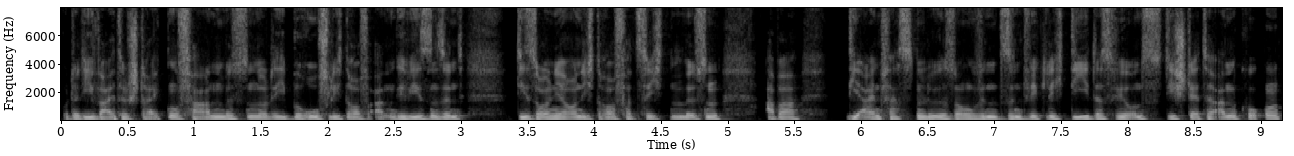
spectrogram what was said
oder die weite Strecken fahren müssen oder die beruflich darauf angewiesen sind. Die sollen ja auch nicht darauf verzichten müssen. Aber die einfachsten Lösungen sind wirklich die, dass wir uns die Städte angucken.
